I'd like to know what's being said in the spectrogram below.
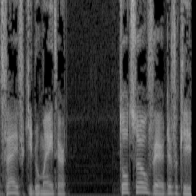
5 kilometer. Tot zover de verkeer.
